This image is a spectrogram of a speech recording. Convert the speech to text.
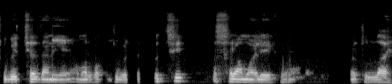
শুভেচ্ছা জানিয়ে আমার বক্তব্য শেষ করছি। আসসালামু আলাইকুম রহমতুল্লাহ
